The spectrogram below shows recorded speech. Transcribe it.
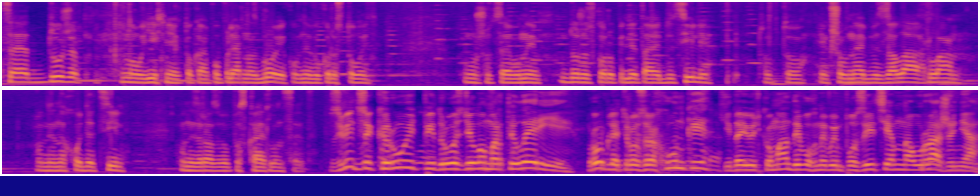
Це дуже ну, їхня, як то кажуть, популярна зброя, яку вони використовують. Тому що це вони дуже скоро підлітають до цілі. Тобто, якщо в небі зала, орлан, вони знаходять ціль, вони зразу випускають ланцет. Звідси керують підрозділом артилерії, роблять розрахунки і дають команди вогневим позиціям на ураження.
